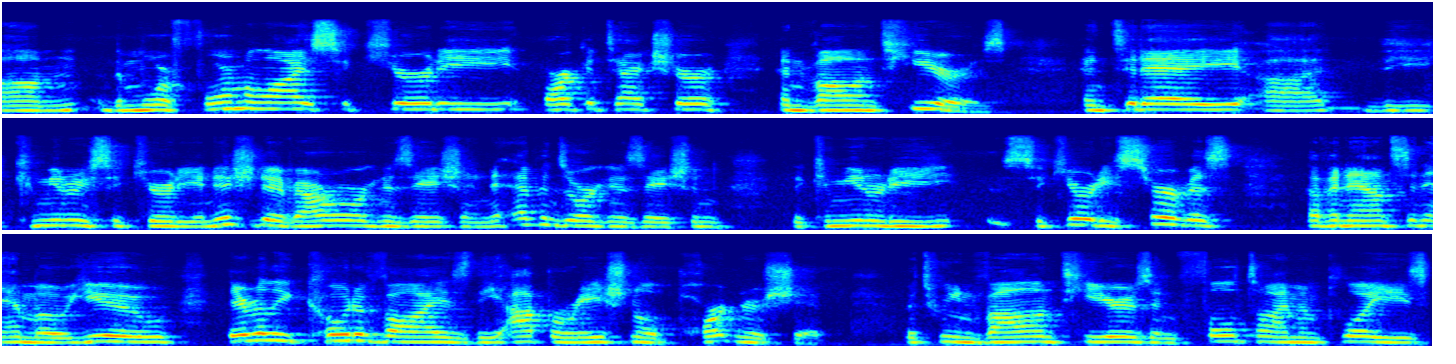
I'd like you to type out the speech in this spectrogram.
um, the more formalized security architecture and volunteers. And today, uh, the Community Security Initiative, our organization, Evan's organization, the Community Security Service have announced an MOU. They really codifies the operational partnership between volunteers and full-time employees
